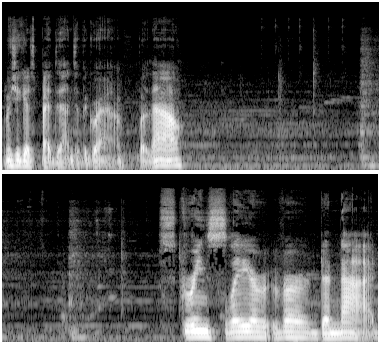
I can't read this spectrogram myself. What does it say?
When she gets back down to the ground. But now... Screenslaver denied.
